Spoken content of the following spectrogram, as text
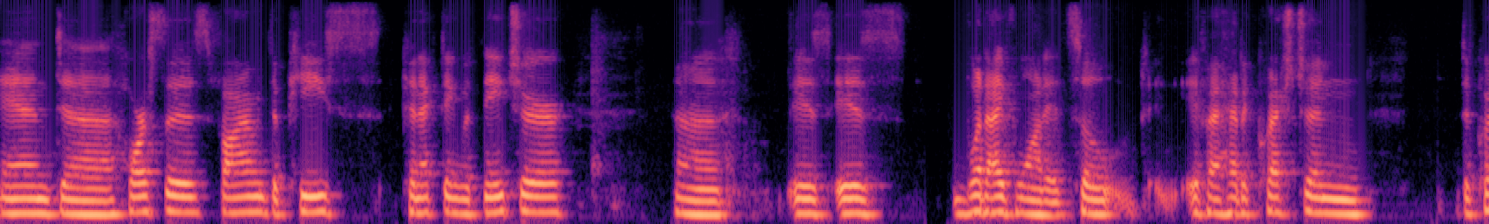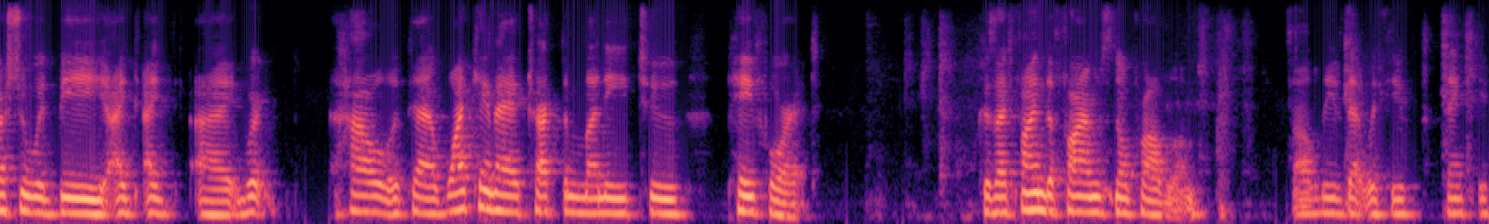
and uh, horses, farm, the peace, connecting with nature uh, is is what I've wanted. So if I had a question, the question would be, I I I where how uh, why can't I attract the money to pay for it? Because I find the farms no problem. So I'll leave that with you. Thank you.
